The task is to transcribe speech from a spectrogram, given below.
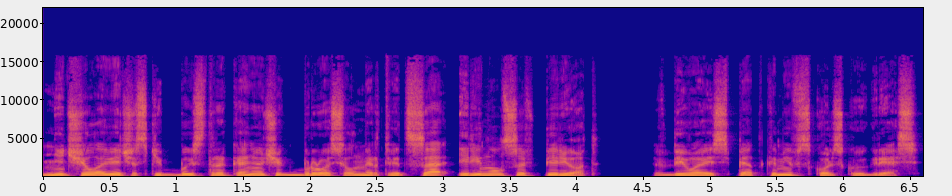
Нечеловечески быстро конечек бросил мертвеца и ринулся вперед, вбиваясь пятками в скользкую грязь.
